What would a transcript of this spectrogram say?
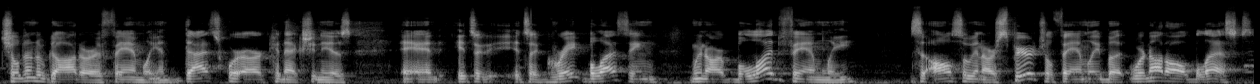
Children of God are a family, and that's where our connection is. And it's a it's a great blessing when our blood family also in our spiritual family, but we're not all blessed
